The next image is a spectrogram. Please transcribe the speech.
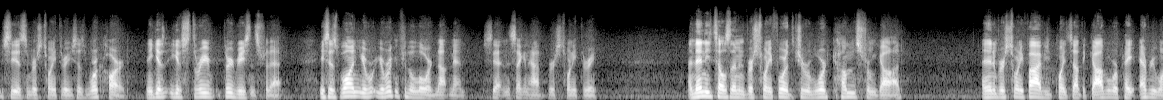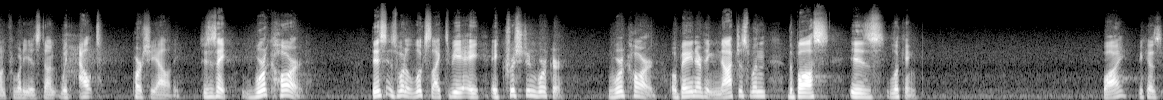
You see this in verse 23. He says, work hard. And he gives, he gives three, three reasons for that. He says, one, you're, you're working for the Lord, not men. You see that in the second half of verse 23. And then he tells them in verse 24 that your reward comes from God. And then in verse 25, he points out that God will repay everyone for what he has done without partiality. So he's going to say, work hard. This is what it looks like to be a, a Christian worker. Work hard, obeying everything, not just when the boss is looking. Why? Because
